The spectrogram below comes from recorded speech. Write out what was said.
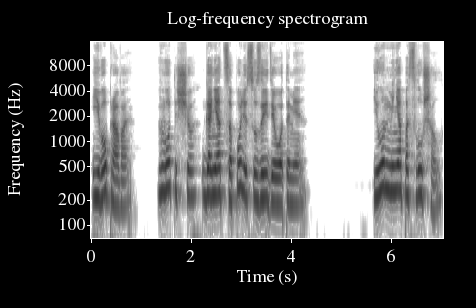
его право». Вот еще, гоняться по лесу за идиотами. И он меня послушал.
